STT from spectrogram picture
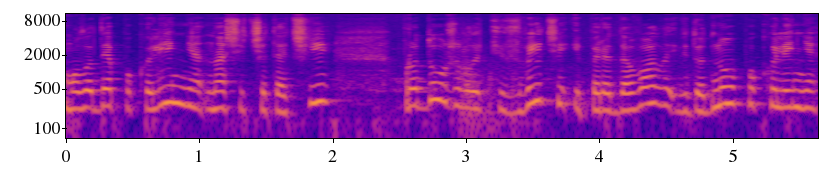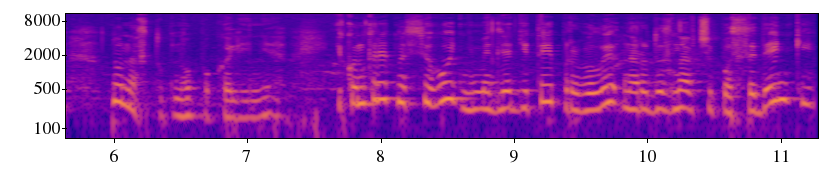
молоде покоління, наші читачі продовжували ці звичаї і передавали від одного покоління до наступного покоління. І конкретно сьогодні ми для дітей провели народознавчі посиденьки,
